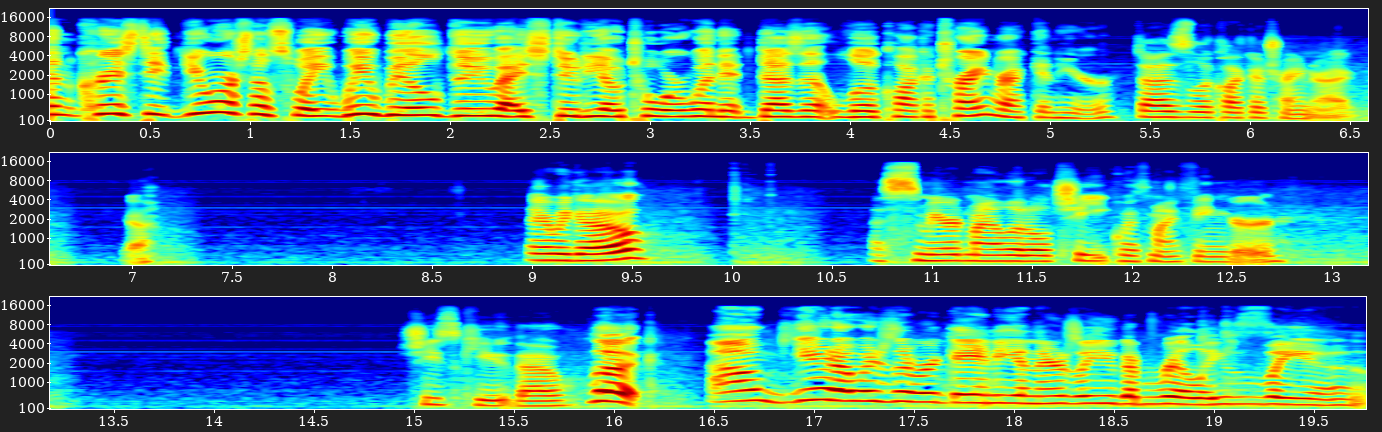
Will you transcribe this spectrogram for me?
And Christy, you are so sweet. We will do a studio tour when it doesn't look like a train wreck in here. Does look like a train wreck. Yeah. There we go. I smeared my little cheek with my finger. She's cute though. Look, um, how cute. I wish there were candy in there so you could really see it.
